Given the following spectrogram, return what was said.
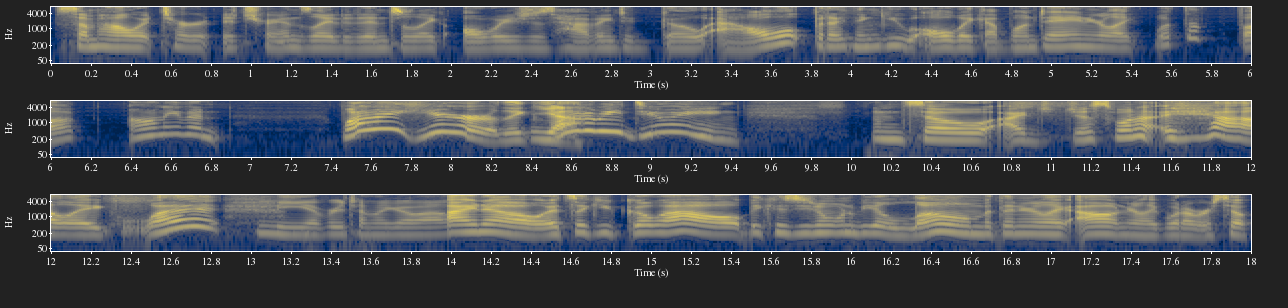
somehow it turned it translated into like always just having to go out but i think mm-hmm. you all wake up one day and you're like what the fuck i don't even why am i here like Yeah. what are we doing and so i just want to yeah like what Me every time I go out. I know. It's like you go out because you don't want to be alone, but then you're like out and you're like, whatever. So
